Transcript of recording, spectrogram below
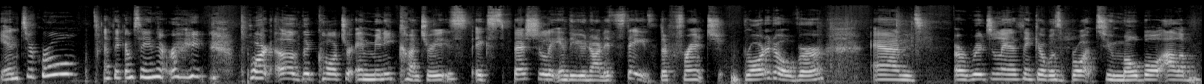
integral, I think I'm saying that right, part of the culture in many countries, especially in the United States. The French brought it over and originally I think it was brought to Mobile, Alabama.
